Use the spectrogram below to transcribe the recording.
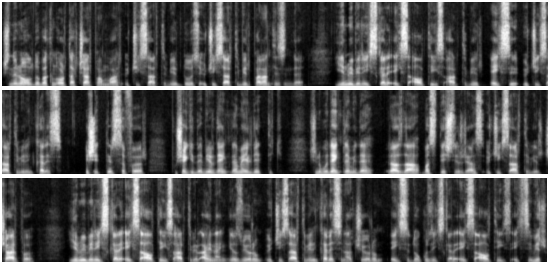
Şimdi ne oldu? Bakın ortak çarpan var 3x artı 1. Dolayısıyla 3x artı 1 parantezinde 21x kare eksi 6x artı 1 eksi 3x artı 1'in karesi eşittir 0. Bu şekilde bir denklem elde ettik. Şimdi bu denklemi de biraz daha basitleştireceğiz. 3x artı 1 çarpı 21x kare eksi 6x artı 1 aynen yazıyorum. 3x artı 1'in karesini açıyorum. Eksi 9x kare eksi 6x eksi 1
